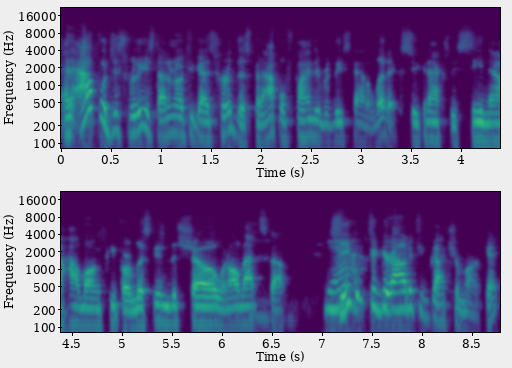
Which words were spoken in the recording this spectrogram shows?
And Apple just released, I don't know if you guys heard this, but Apple finally released analytics. So you can actually see now how long people are listening to the show and all that stuff. Yeah. So you can figure out if you've got your market.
